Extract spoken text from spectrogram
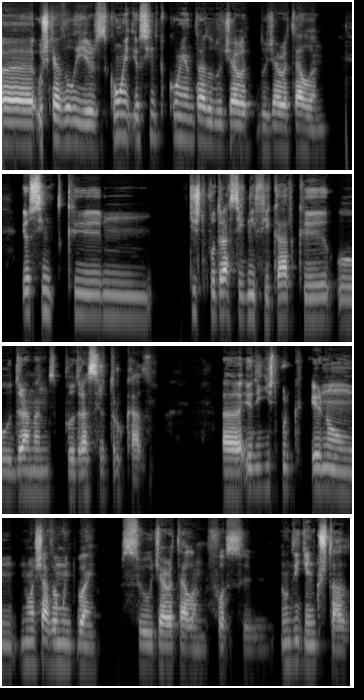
Uh, os Cavaliers, com, eu sinto que com a entrada do Jarrett, do Jarrett Allen, eu sinto que, hum, que isto poderá significar que o Drummond poderá ser trocado. Uh, eu digo isto porque eu não, não achava muito bem se o Jarrett Allen fosse, não digo encostado,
